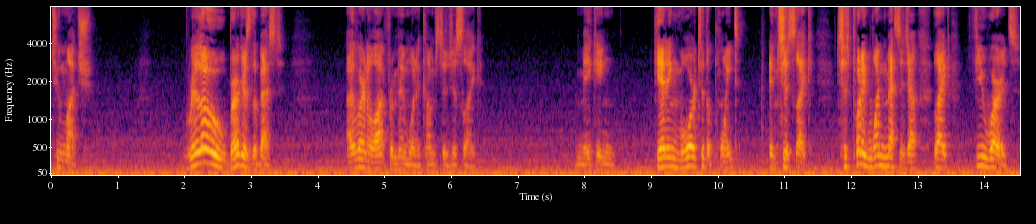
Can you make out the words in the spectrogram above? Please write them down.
too much. Grillo Burger's the best. I learn a lot from him when it comes to just like making getting more to the point and just like just putting one message out, like few words.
